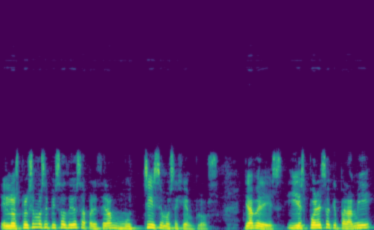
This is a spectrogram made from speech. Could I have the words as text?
En los próximos episodios aparecerán muchísimos ejemplos, ya veréis. Y es por eso que para mí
